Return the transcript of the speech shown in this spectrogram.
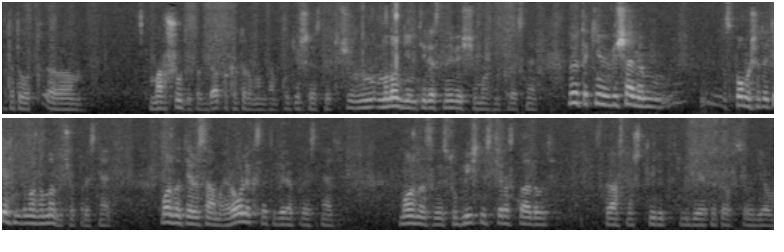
Вот это вот э, маршруты, да, по которым он там путешествует. Очень многие интересные вещи можно прояснять. Ну и такими вещами с помощью этой техники можно много чего прояснять. Можно те же самые роли, кстати говоря, прояснять. Можно свои субличности раскладывать. Страшно штырит людей от этого всего дела.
